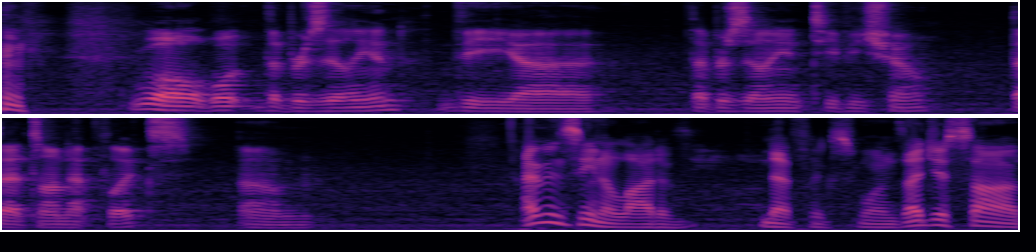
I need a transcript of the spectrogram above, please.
Well, well, the Brazilian, the uh, the Brazilian TV show that's on Netflix. Um, I haven't seen a lot of Netflix ones. I just saw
